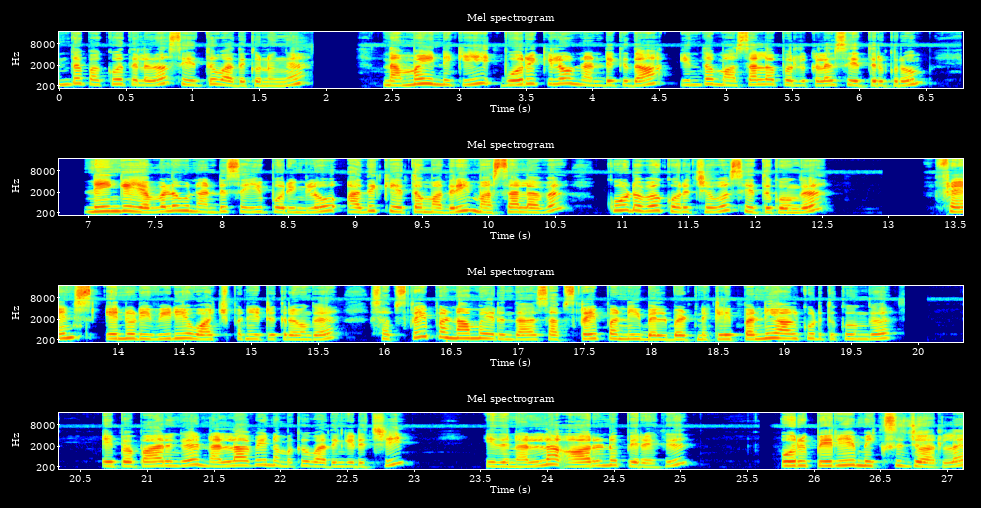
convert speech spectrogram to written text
இந்த பக்குவத்தில் தான் சேர்த்து வதக்கணுங்க. நம்ம இன்னைக்கு ஒரு கிலோ நண்டுக்கு தான் இந்த மசாலா பொருட்களை சேர்த்துருக்குறோம். நீங்கள் எவ்வளவு நண்டு செய்ய போகிறீங்களோ அதுக்கேற்ற மாதிரி மசாலாவை கூடவோ குறைச்சவோ சேர்த்துக்கோங்க. ஃப்ரெண்ட்ஸ் என்னுடைய வீடியோ வாட்ச் பண்ணிட்டு இருக்கிறவங்க சப்ஸ்கிரைப் பண்ணாமல் இருந்தால் சப்ஸ்கிரைப் பண்ணி பெல் பட்டனை கிளிக் பண்ணி ஆள் கொடுத்துக்கோங்க. இப்போ பாருங்க நல்லாவே நமக்கு வதங்கிடுச்சு. இது நல்லா ஆறுன பிறகு ஒரு பெரிய மிக்ஸி ஜாரில்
